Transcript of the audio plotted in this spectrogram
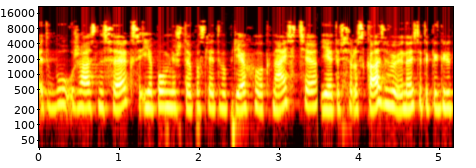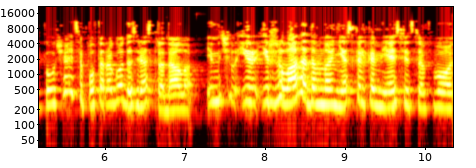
это был ужасный секс. Я помню, что я после этого приехала к Насте, я это все рассказываю, и Настя такая говорит, получается, полтора года зря страдала. И, начала... и, и жила надо мной несколько месяцев, вот.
